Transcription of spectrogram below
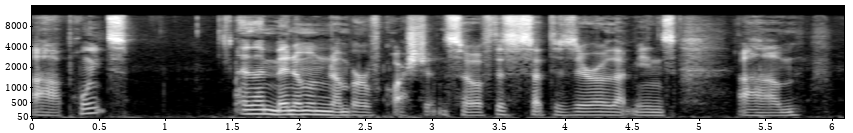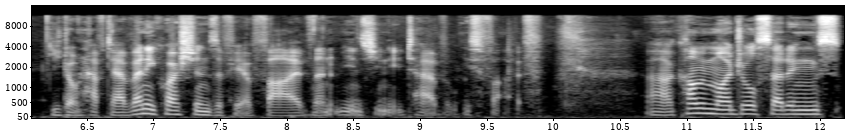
uh, points and then minimum number of questions. So if this is set to zero, that means um, you don't have to have any questions. If you have five, then it means you need to have at least five. Uh, common module settings,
